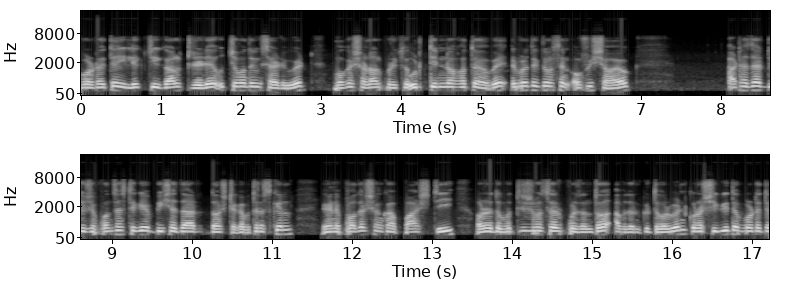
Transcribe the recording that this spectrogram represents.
বোর্ড হইতে ইলেকট্রিক্যাল ট্রেডে উচ্চ মাধ্যমিক সার্টিফিকেট, ভোকেশনাল পরীক্ষা উত্তীর্ণ হতে হবে। এরপর দেখতে পাচ্ছেন, অফিস সহায়ক। আট হাজার দুইশো পঞ্চাশ থেকে বিশ হাজার দশ টাকা বেতন স্কেল এখানে পদের সংখ্যা পাঁচটি। অনুরোধ বত্রিশ বছর পর্যন্ত আবেদন করতে পারবেন। কোন স্বীকৃত বোর্ডেতে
